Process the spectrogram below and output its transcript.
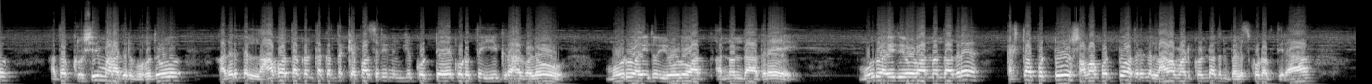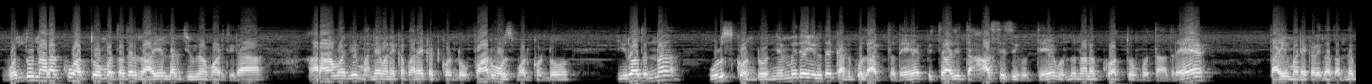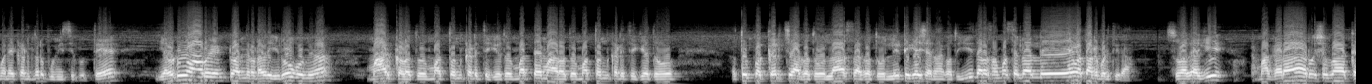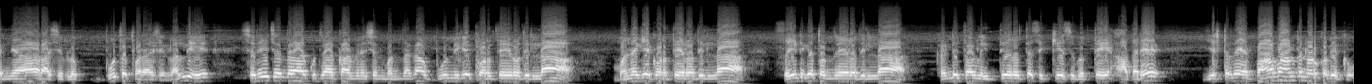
ಅಥವಾ ಕೃಷಿ ಮಾಡೋದಿರಬಹುದು ಅದರಿಂದ ಲಾಭ ತಗೊಳ್ತಕ್ಕಂಥ ಕೆಪಾಸಿಟಿ ನಿಮ್ಗೆ ಕೊಟ್ಟೇ ಕೊಡುತ್ತೆ ಈ ಗ್ರಹಗಳು. ಮೂರು, ಐದು, ಏಳು ಹನ್ನೊಂದಾದ್ರೆ. ಮೂರು, ಐದು, ಏಳು, ಹನ್ನೊಂದಾದ್ರೆ ಕಷ್ಟಪಟ್ಟು, ಶ್ರಮಪಟ್ಟು ಅದರಿಂದ ಲಾಭ ಮಾಡ್ಕೊಂಡು ಅದನ್ನ ಬೆಳೆಸ್ಕೊಂಡು ಹೋಗ್ತೀರಾ? ಒಂದು, ನಾಲ್ಕು, ಹತ್ತು, ಒಂಬತ್ತು ಆದ್ರೆ ರಾಯಲ್ ಆಗಿ ಜೀವನ ಮಾಡ್ತೀರಾ? ಆರಾಮಾಗಿ ಮನೆ ಮನೆ ಮನೆ ಕಟ್ಕೊಂಡು ಫಾರ್ಮ್ ಹೌಸ್ ಮಾಡ್ಕೊಂಡು, ಇರೋದನ್ನ ಉಳಿಸ್ಕೊಂಡು ನೆಮ್ಮದಿ ಇರೋದಕ್ಕೆ ಅನುಕೂಲ ಆಗ್ತದೆ. ಪಿತ್ರಾಜಿತ ಆಸ್ತಿ ಸಿಗುತ್ತೆ. ಒಂದು, ನಾಲ್ಕು, ಹತ್ತು, ಒಂಬತ್ತು ಆದ್ರೆ ತಾಯಿ ಮನೆ ಕಡೆಯಿಂದ ತಂದೆ ಮನೆ ಕಡೆಯಿಂದ ಭೂಮಿ ಸಿಗುತ್ತೆ. ಎರಡು, ಆರು, ಎಂಟು, ಹನ್ನೆರಡು ಆದ್ರೆ ಇರೋ ಭೂಮಿನ ಮಾರ್ಕೊಳ್ಳೋದು ಮತ್ತೊಂದು ಕಡೆ ತೆಗೆಯೋದು, ಮತ್ತೆ ಮಾರೋದು, ಮತ್ತೊಂದು ಕಡೆ ತೆಗೆಯೋದು, ತುಂಬಾ ಖರ್ಚಾಗೋದು ಲಾಸ್ ಆಗೋದು ಲಿಟಿಗೇಷನ್ ಆಗೋದು, ಈ ತರ ಸಮಸ್ಯೆಗಳಲ್ಲೇ ಒತ್ತಾಡ್ಬಿಡ್ತೀರಾ ಸೊ ಹಾಗಾಗಿ ಮಕರ ಋಷಭ ಕನ್ಯಾ ರಾಶಿಗಳು, ಭೂತ ಪರಾಶಿಗಳಲ್ಲಿ ಶನಿ ಚಂದ್ರ ಕುಜ ಕಾಂಬಿನೇಷನ್ ಬಂದಾಗ ಭೂಮಿಗೆ ಕೊರತೆ ಇರೋದಿಲ್ಲ, ಮನೆಗೆ ಕೊರತೆ ಇರೋದಿಲ್ಲ ಸೈಟ್ಗೆ ತೊಂದರೆ ಇರೋದಿಲ್ಲ, ಖಂಡಿತವಾಗ್ಲೂ ಇದ್ದೇ ಇರುತ್ತೆ, ಸಿಕ್ಕೇ ಸಿಗುತ್ತೆ. ಆದರೆ ಎಷ್ಟನೇ ಭಾವ ಅಂತ ನೋಡ್ಕೋಬೇಕು.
